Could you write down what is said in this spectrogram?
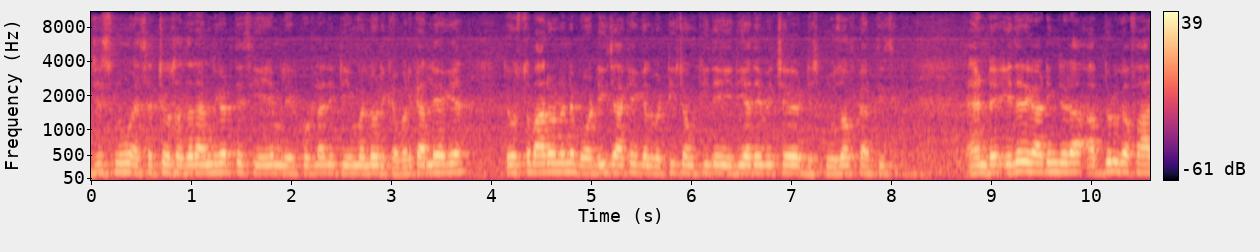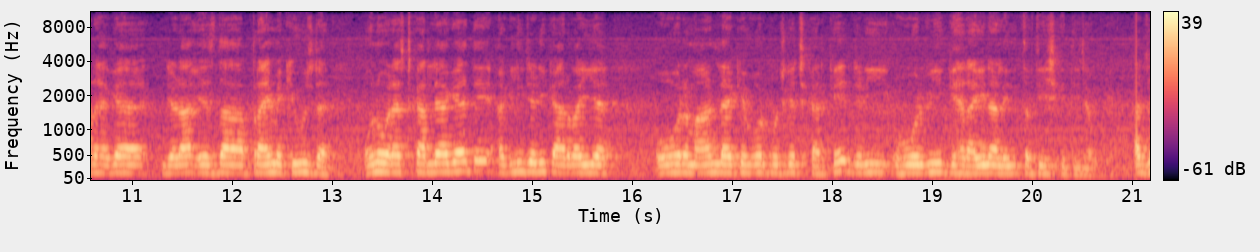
ਜਿਸ ਨੂੰ ਐਸਐਚਓ ਸਦਰ ਅਹਿਮਦਗੜ੍ਹ ਤੇ ਸੀਆਈਏ ਮਲੇਰਕੋਟਲਾ ਦੀ ਟੀਮ ਵੱਲੋਂ ਰਿਕਵਰ ਕਰ ਲਿਆ ਗਿਆ ਤੇ ਉਸ ਤੋਂ ਬਾਅਦ ਉਹਨਾਂ ਨੇ ਬੋਡੀ ਜਾ ਕੇ ਗਲਵੱਟੀ ਚੌਂਕੀ ਦੇ ਏਰੀਆ ਦੇ ਵਿੱਚ ਡਿਸਪੋਜ਼ ਆਫ ਕਰਤੀ ਸੀ। ਐਂਡ ਇਹਦੇ ਰਿਗਾਰਡਿੰਗ ਜਿਹੜਾ ਅਬਦੁਲ ਗਫਾਰ ਹੈਗਾ ਜਿਹੜਾ ਇਸ ਦਾ ਪ੍ਰਾਈਮ ਅਕਿਊਜ਼ਡ ਹੈ, ਉਹਨੂੰ ਅਰੈਸਟ ਕਰ ਲਿਆ ਗਿਆ ਹੈ ਤੇ ਅਗਲੀ ਜਿਹੜੀ ਕਾਰਵਾਈ ਹੈ, ਉਹ ਰਿਮਾਂਡ ਲੈ ਕੇ ਹੋਰ ਪੁੱਛਗਿੱਛ ਕਰਕੇ ਜਿਹੜੀ ਹੋਰ ਵੀ ਗਹਿਰਾਈ ਨਾਲ ਇਹਦੀ ਤਫਤੀਸ਼ ਕੀਤੀ ਜਾਊਗੀ। ਅੱਜ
